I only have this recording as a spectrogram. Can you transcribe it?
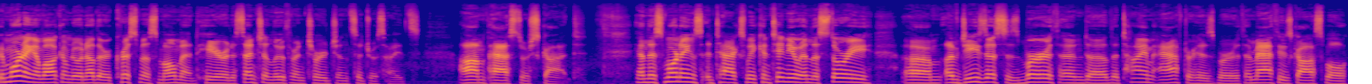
Good morning and welcome to another Christmas moment here at Ascension Lutheran Church in Citrus Heights. I'm Pastor Scott. And this morning's text, we continue in the story um, of Jesus' birth and uh, the time after his birth in Matthew's Gospel,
